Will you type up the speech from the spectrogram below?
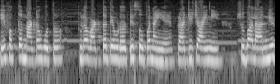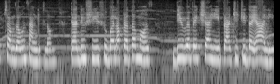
हे फक्त नाटक होतं? तुला वाटतं तेवढं ते सोपं नाही आहे प्राचीच्या आईने शुभाला नीट समजावून सांगितलं. त्या दिवशी शुभाला प्रथमच दिव्यपेक्षाही प्राचीची दया आली.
